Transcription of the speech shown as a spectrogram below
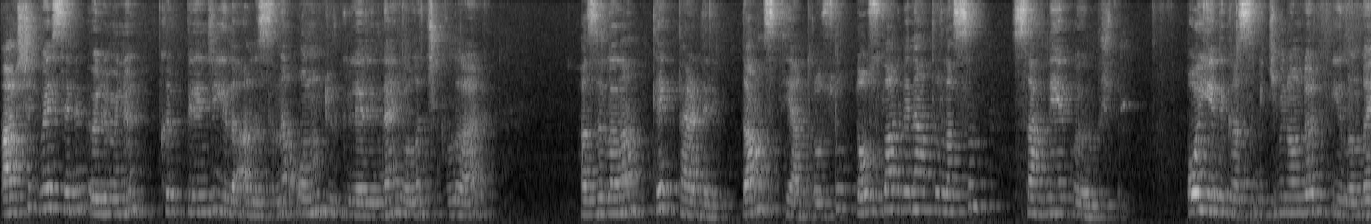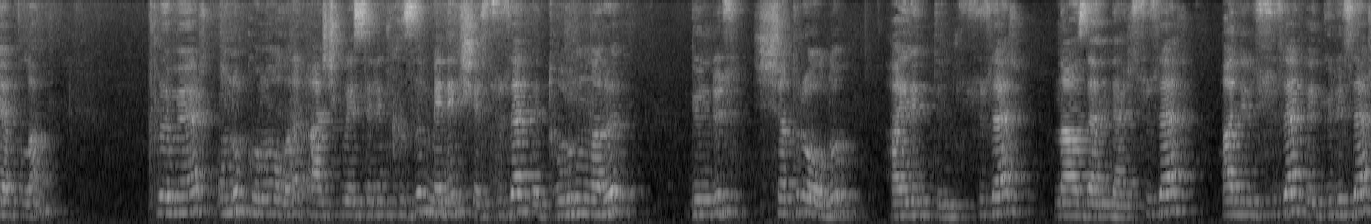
Aşık Veysel'in ölümünün 41. yılı anısına onun türkülerinden yola çıkılarak hazırlanan tek perdelik dans tiyatrosu Dostlar Beni Hatırlasın sahneye koyulmuştur. 17 Kasım 2014 yılında yapılan Premier onur konu olarak Aşık Veysel'in kızı Menekşe Süzer ve torunları Gündüz Şatıroğlu Hayrettin Süzer, Nazender Süzer, Halil Süzer ve Gülüzer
